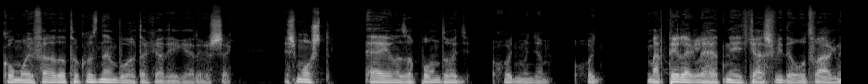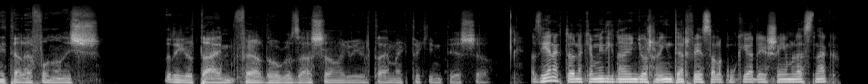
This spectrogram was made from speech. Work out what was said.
komoly feladatokhoz nem voltak elég erősek. És most eljön az a pont, hogy, hogy mondjam, hogy már tényleg lehet 4K-s videót vágni telefonon is real-time feldolgozással, meg real-time megtekintéssel. Az ilyenektől nekem mindig nagyon gyorsan interfész alakú kérdéseim lesznek.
